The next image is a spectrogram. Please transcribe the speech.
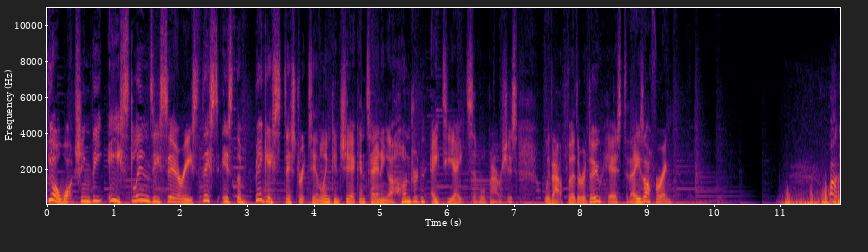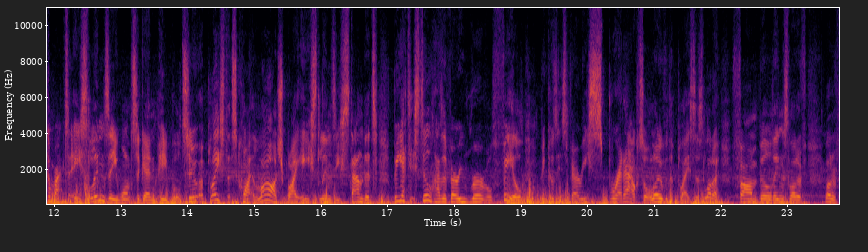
You're watching the East Lindsey series. This is the biggest district in Lincolnshire containing 188 civil parishes. Without further ado, here's today's offering. Welcome back to East Lindsey once again people to a place that's quite large by East Lindsey standards but yet it still has a very rural feel because it's very spread out all over the place. There's a lot of farm buildings, a lot of a lot of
